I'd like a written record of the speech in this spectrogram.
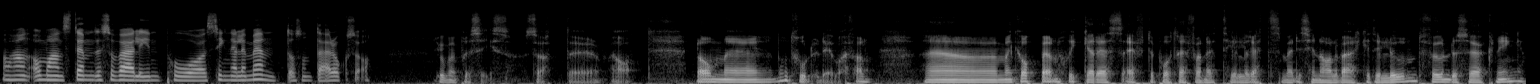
Och han, om han stämde så väl in på signalement och sånt där också. Jo men precis. Så att, eh, ja. De, eh, de trodde det i varje fall. Eh, men kroppen skickades efter påträffandet till Rättsmedicinalverket i Lund för undersökning.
